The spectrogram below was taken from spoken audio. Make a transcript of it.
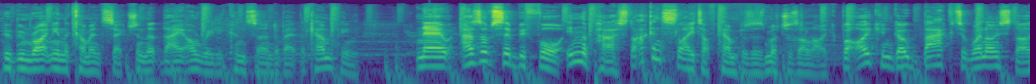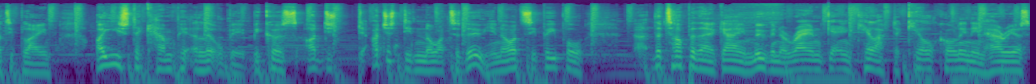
who've been writing in the comments section that they are really concerned about the camping. Now, as I've said before, in the past I can slate off campers as much as I like, but I can go back to when I started playing. I used to camp it a little bit because I just I just didn't know what to do. You know, I'd see people at the top of their game, moving around, getting kill after kill, calling in Harriers.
